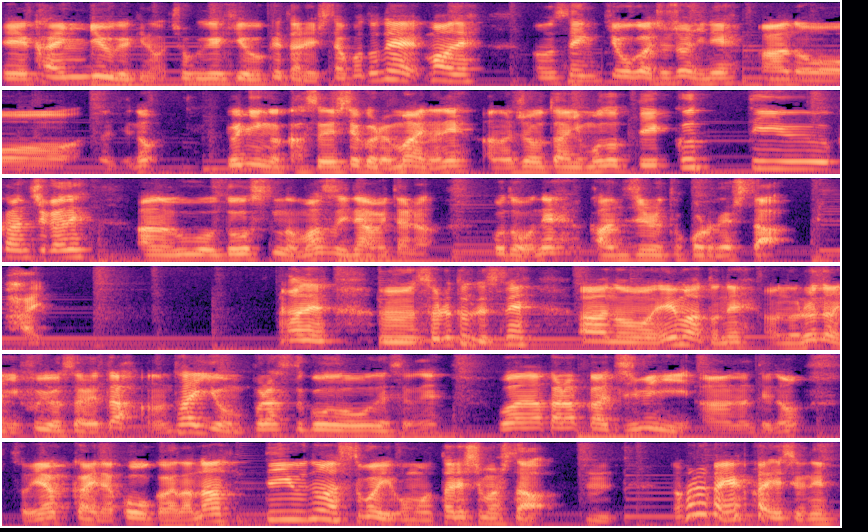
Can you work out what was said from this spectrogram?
えー、火炎流撃の直撃を受けたりしたことで、まあね、あの戦況が徐々にね、あのー、なんていうの、4人が加勢してくる前のね、あの状態に戻っていくっていう感じがね、あの、うお、どうすんのまずいな、みたいなことをね、感じるところでした。はい。まあね、うん、それとですね、あの、エマとね、あの、ルナに付与された、あの、体温プラス5ですよね。は、なかなか地味に、あなんていうの、その厄介な効果だなっていうのはすごい思ったりしました。うん。なかなか厄介ですよね。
